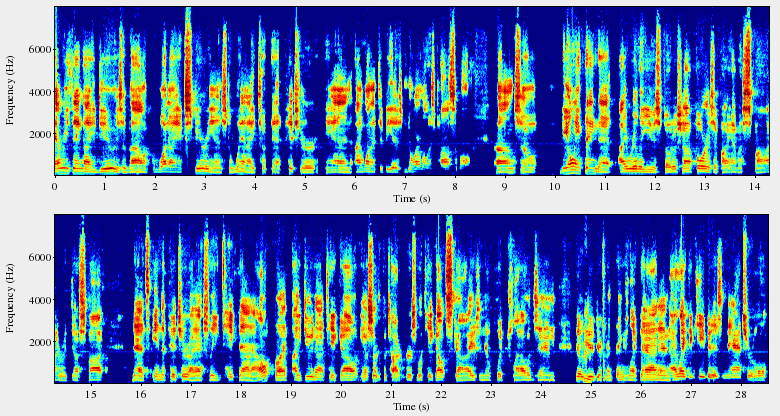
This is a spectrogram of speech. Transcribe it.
everything I do is about what I experienced when I took that picture, and I want it to be as normal as possible. Um, so the only thing that I really use Photoshop for is if I have a spot or a dust spot that's in the picture, I actually take that out, but I do not take out, you know, certain photographers will take out skies and they'll put clouds in, they'll hmm. do different things like that. And I like to keep it as natural.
